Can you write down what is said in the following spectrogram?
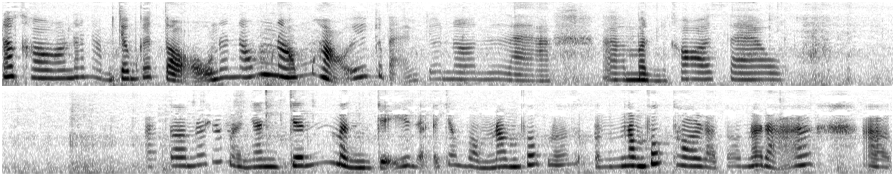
nó kho nó nằm trong cái tổ nó nóng nóng hỏi các bạn nên là à, mình kho sao? À, tôm nó rất là nhanh chín mình chỉ để trong vòng 5 phút nó 5 phút thôi là tôm nó đã à,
